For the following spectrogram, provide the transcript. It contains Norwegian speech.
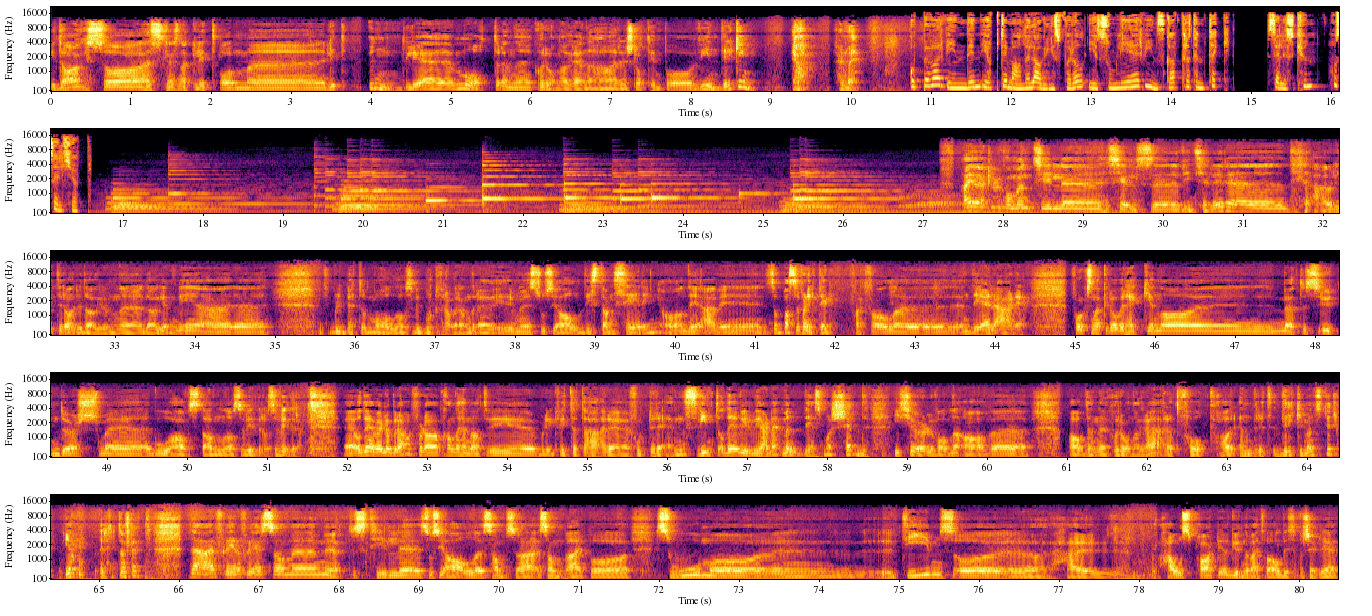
I dag så skal jeg snakke litt om uh, litt underlige måter denne koronagreiene har slått inn på vindrikking. Ja, følg med. Oppbevar vinen din i optimale lagringsforhold i et sommelier vinskap fra Temtec. Selges kun hos Elkjøp. Hei og hjertelig velkommen til eh, Kjells vinkjeller. vindkjeller. Eh, det er jo litt rare dager om dagen. Vi er blitt bedt om å holde oss litt borte fra hverandre. Med sosial distansering, og det er vi som passer flinke til. I hvert fall en del er det. Folk snakker over hekken og møtes utendørs med god avstand osv. osv. Og det er vel og bra, for da kan det hende at vi blir kvitt dette her fortere enn svint. Og det vil vi gjerne. Men det som har skjedd i kjølvannet av, av denne koronagreia, er at folk har endret drikkemønster. Ja, rett og slett. Det er flere og flere som møtes til sosial samvær på Zoom og Teams og House Party og gudene veit hva alle disse forskjellige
